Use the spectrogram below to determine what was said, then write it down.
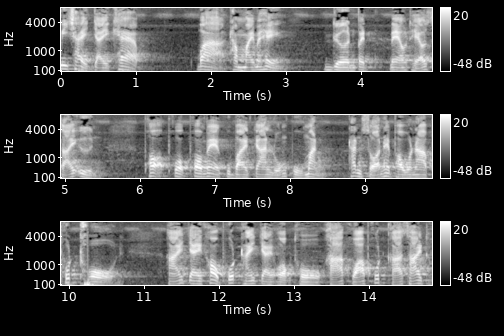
มิใช่ใจแคบ ว่าทำไมไม่ให้เดินไปแนวแถวสายอื่น เพราะพวกพ่อแม่ครูบาอาจารย์หลวงปู่มั่น ท่านสอนให้ภาวนาพุทโธ หายใจเข้าพุทหายใจออกโธ ขาขวาพุทขาซ้ายโธ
